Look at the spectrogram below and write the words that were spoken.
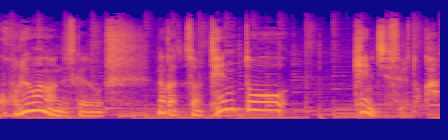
これはなんですけれどもなんかその転倒検知するとか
